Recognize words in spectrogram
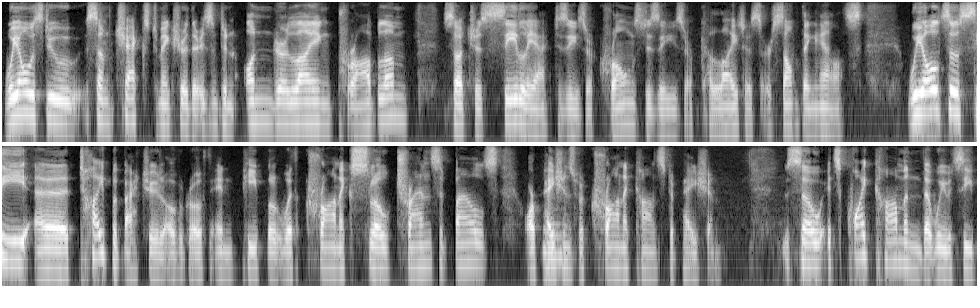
we always do some checks to make sure there isn't an underlying problem, such as celiac disease or Crohn's disease or colitis or something else. We also see a type of bacterial overgrowth in people with chronic slow transit bowels or mm. patients mm. with chronic constipation. So it's quite common that we would see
